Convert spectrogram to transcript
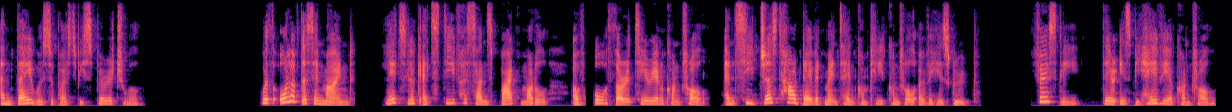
and they were supposed to be spiritual. With all of this in mind, let's look at Steve Hassan's BITE model of authoritarian control and see just how David maintained complete control over his group. Firstly, there is behavior control.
